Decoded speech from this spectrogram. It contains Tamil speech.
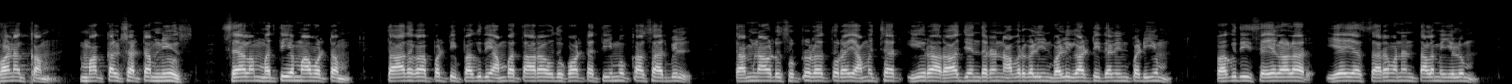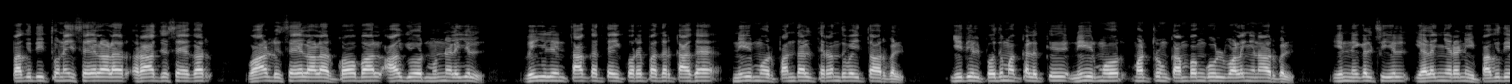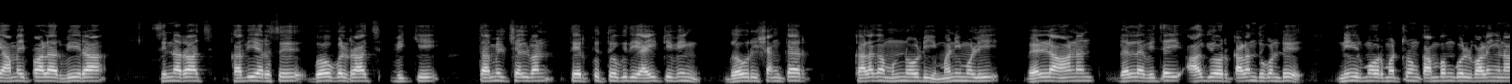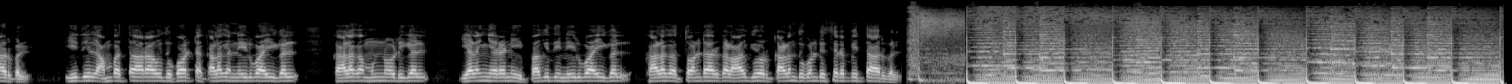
வணக்கம். மக்கள் சட்டம் நியூஸ். சேலம் மத்திய மாவட்டம் தாதகாப்பட்டி பகுதி ஐம்பத்தாறாவது கோட்ட திமுக சார்பில் தமிழ்நாடு சுற்றுலாத்துறை அமைச்சர் ஈரா ராஜேந்திரன் அவர்களின் வழிகாட்டுதலின்படியும் பகுதி செயலாளர் ஏ எஸ் சரவணன் தலைமையிலும் பகுதி துணை செயலாளர் ராஜசேகர் வார்டு செயலாளர் கோபால் ஆகியோர் முன்னிலையில் வெயிலின் தாக்கத்தை குறைப்பதற்காக நீர்மோர் பந்தல் திறந்து வைத்தார்கள். இதில் பொதுமக்களுக்கு நீர்மோர் மற்றும் கம்பங்கூழ் வழங்கினார்கள். இந்நிகழ்ச்சியில் இளைஞரணி பகுதி அமைப்பாளர் வீரா சின்னராஜ் கவியரசு கோகுல்ராஜ் விக்கி தமிழ்ச்செல்வன் தெற்கு தொகுதி ஐடி விங் கௌரி சங்கர் கழக முன்னோடி மணிமொழி வெள்ள ஆனந்த் வெள்ள விஜய் ஆகியோர் கலந்து கொண்டு நீர்மோர் மற்றும் கம்பங்கூழ் வழங்கினார்கள். இதில் ஐம்பத்தாறாவது கோட்ட கழக நிர்வாகிகள் கழக முன்னோடிகள் இளைஞரணி பகுதி நிர்வாகிகள் கழக தொண்டர்கள் ஆகியோர் கலந்து கொண்டு சிறப்பித்தார்கள்.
